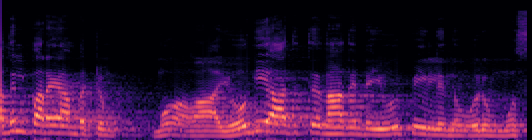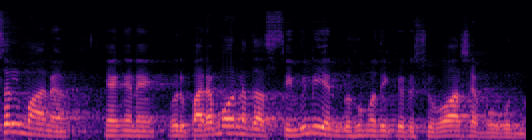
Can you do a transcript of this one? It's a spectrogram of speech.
അതിൽ പറയാൻ പറ്റും യോഗി ആദിത്യനാഥിന്റെ യു പിയിൽ നിന്നും ഒരു മുസൽമാന് എങ്ങനെ ഒരു പരമോന്നത സിവിലിയൻ ബഹുമതിക്ക് ഒരു ശുപാർശ പോകുന്നു.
